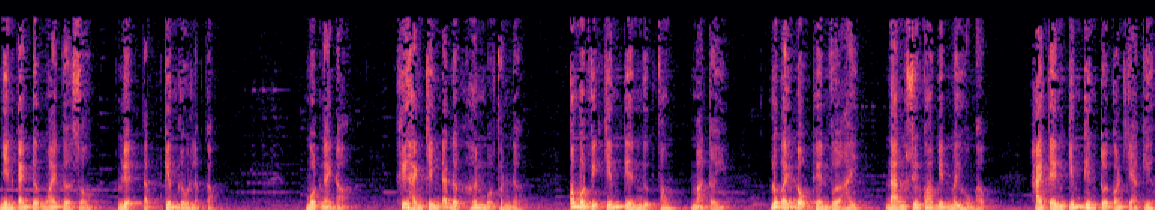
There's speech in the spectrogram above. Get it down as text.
Nhìn cảnh tượng ngoài cửa sổ, Luyện tập kiếm lô lập cọc. Một ngày nọ, Khi hành trình đã được hơn một phân nửa, Có một vị kiếm tiên ngự phong mà tới. Lúc ấy độ thuyền vừa hay, Đang xuyên qua biển mây hùng hậu. Hai tên kiếm tiên tuổi còn trẻ kia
